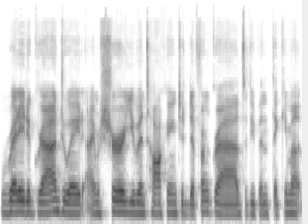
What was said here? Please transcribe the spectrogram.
ready to graduate, I'm sure you've been talking to different grads. If you've been thinking about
